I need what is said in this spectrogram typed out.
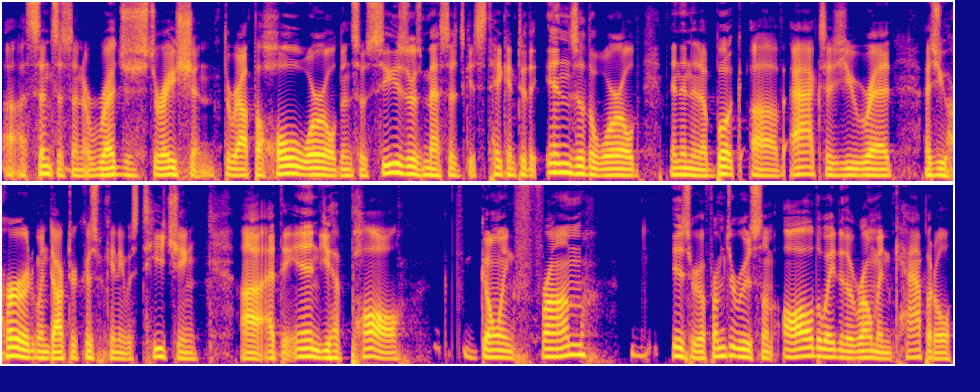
a census and a registration throughout the whole world. And so Caesar's message gets taken to the ends of the world. And then in a book of Acts, as you read, as you heard when Dr. Chris McKinney was teaching, uh, at the end, you have Paul going from Israel, from Jerusalem, all the way to the Roman capital,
